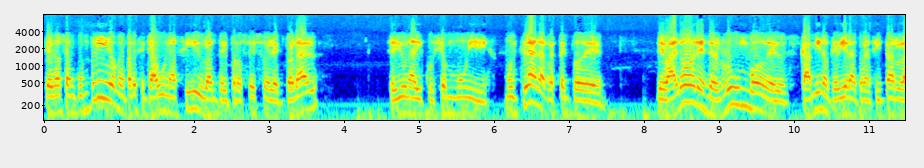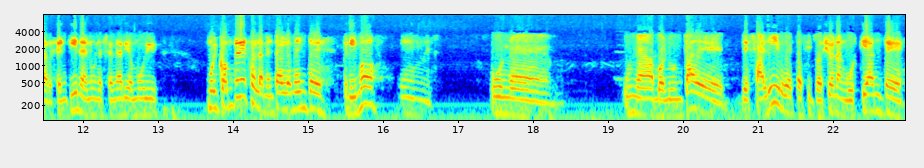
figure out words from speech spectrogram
que no se han cumplido. Me parece que aún así durante el proceso electoral se dio una discusión muy, muy clara respecto de, de valores, del rumbo, del camino que viera transitar la Argentina en un escenario muy, muy complejo. Lamentablemente primó un, una, una voluntad de, de, salir de esta situación angustiante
